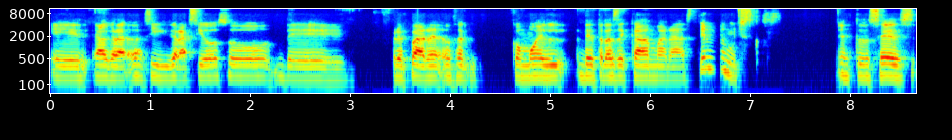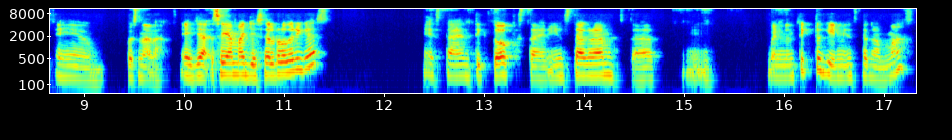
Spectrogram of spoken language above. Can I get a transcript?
eh, así gracioso, de prepara, o sea, como el detrás de cámaras, tiene muchas cosas. Entonces, eh, pues nada, ella se llama Giselle Rodríguez, está en TikTok, está en Instagram, está, en- bueno, en TikTok y en Instagram más.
